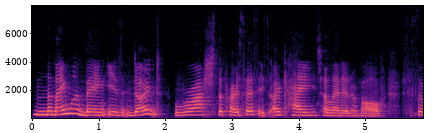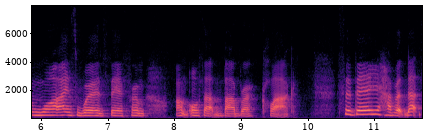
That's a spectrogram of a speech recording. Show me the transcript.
The main one being is don't rush the process. It's okay to let it evolve. So some wise words there from um, author Barbara Clark. So there you have it. That's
